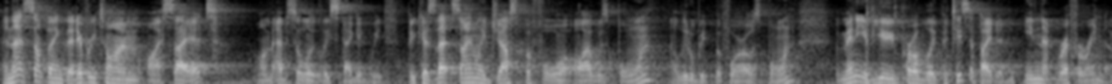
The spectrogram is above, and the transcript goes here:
And that's something that every time I say it, I'm absolutely staggered with because that's only just before I was born, a little bit before I was born. But many of you probably participated in that referendum.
